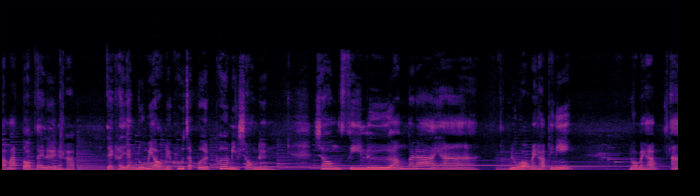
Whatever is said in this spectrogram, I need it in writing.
สามารถตอบได้เลยนะครับ แต่ใครยังดูไม่ออกเดี๋ยวครูจะเปิดเพิ่มอีกช่องหนึ่ง ช่องสีเหลืองก็ได้ อ่า ดูออกไหมครับทีนี้ ดูออกไหมครับ อ่า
